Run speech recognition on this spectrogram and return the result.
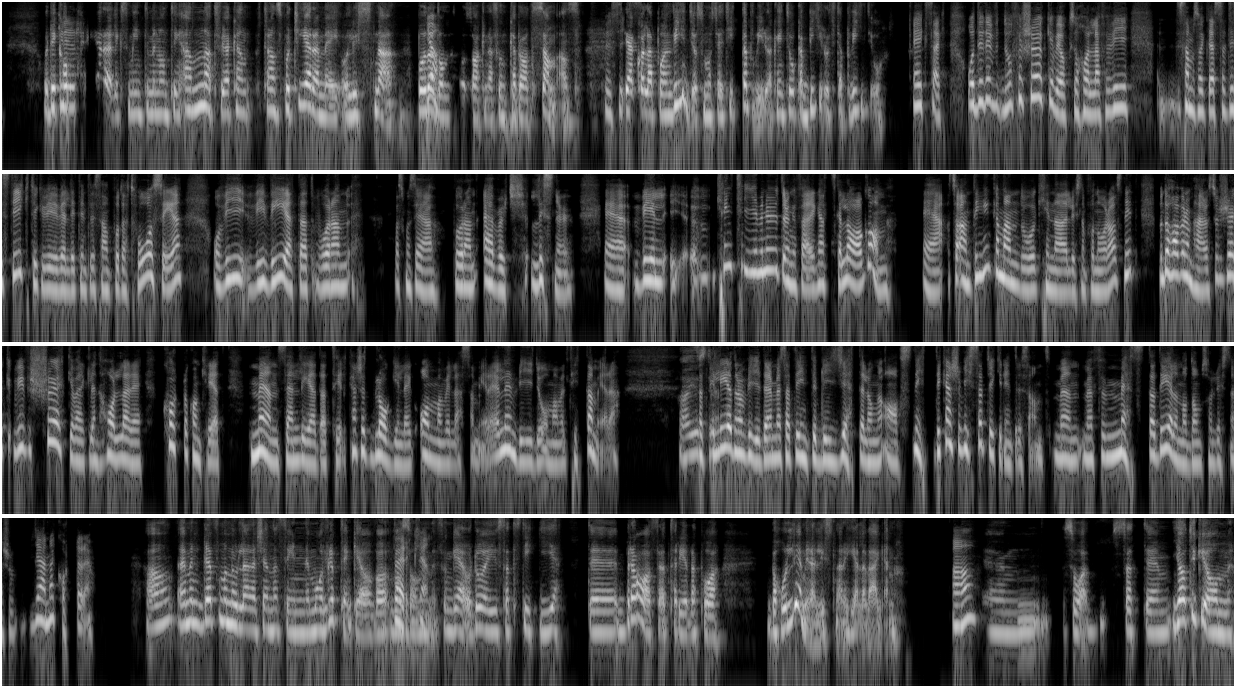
Och det konkurrerar liksom inte med någonting annat för jag kan transportera mig och lyssna. Båda ja. de två sakerna funkar bra tillsammans. Precis. Ska jag kolla på en video så måste jag titta på video. Jag kan inte åka bil och titta på video. Exakt. Och det, då försöker vi också hålla, för vi, samma sak där, statistik tycker vi är väldigt intressant båda två att se. Och vi, vi vet att våran, vad ska man säga, våran average listener eh, vill, eh, kring tio minuter ungefär är ganska lagom. Eh, så antingen kan man då hinna lyssna på några avsnitt, men då har vi de här. Så försöker, vi försöker verkligen hålla det kort och konkret, men sen leda till kanske ett blogginlägg om man vill läsa mer, eller en video om man vill titta mera. Ja, så att vi leder dem vidare men så att det inte blir jättelånga avsnitt. Det kanske vissa tycker är intressant men, men för mesta delen av de som lyssnar så gärna kortare. Ja, men där får man nog lära känna sin målgrupp tänker jag, vad, vad som fungerar. Och då är ju statistik jättebra för att ta reda på, behåller jag mina lyssnare hela vägen? Ja. Um, så så att, um, jag tycker om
